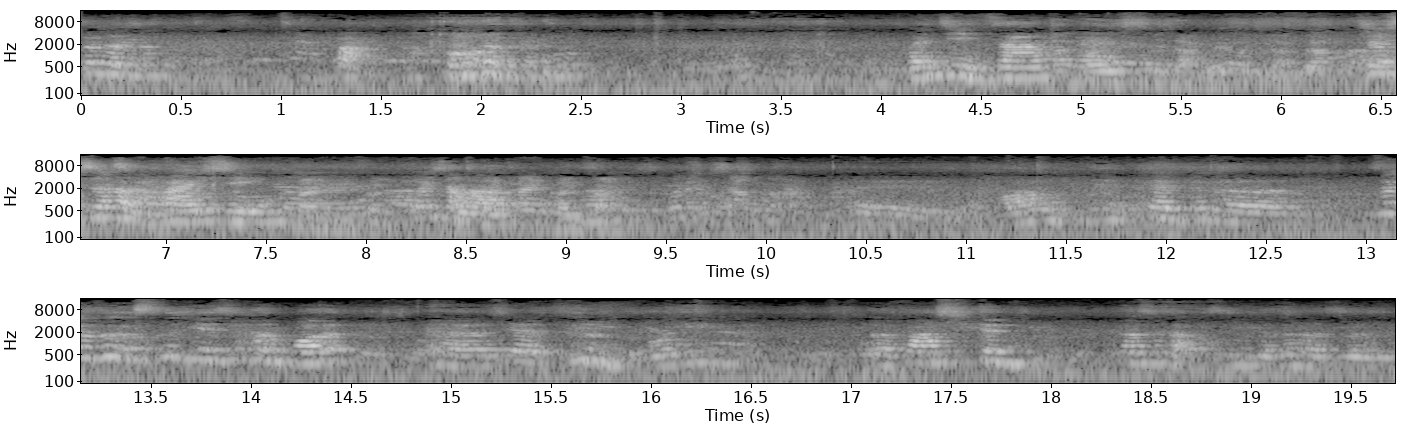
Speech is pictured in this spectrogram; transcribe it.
真的是棒。很紧张，市场没有紧张啊，就是很开心。为什么？很涨。哎，好像在这个这这个世界上，我呃现在唯一呃发现柯市长是一个真的是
